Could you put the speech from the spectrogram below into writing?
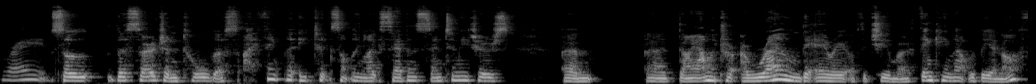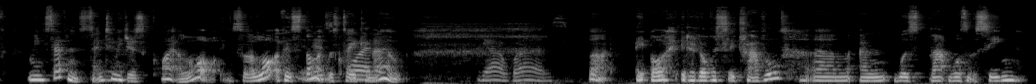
right. So the surgeon told us, I think that he took something like seven centimeters um, uh, diameter around the area of the tumor, thinking that would be enough I mean, seven centimeters is quite a lot. So a lot of his stomach was taken a, out. Yeah, it was. But it, oh, it had obviously travelled, um, and was that wasn't seen.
